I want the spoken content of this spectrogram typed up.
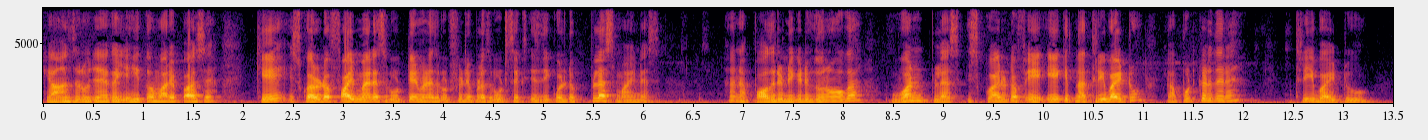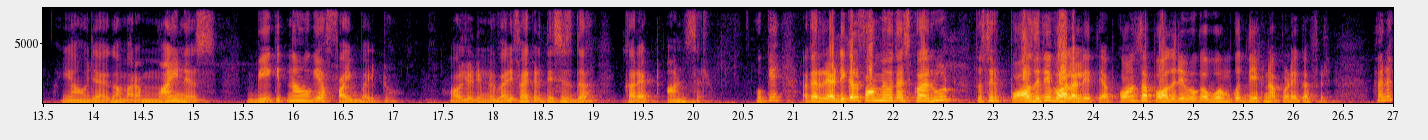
क्या आंसर हो जाएगा? यही तो हमारे पास है। के square root of five minus root ten minus root fifteen plus root six is equal to plus minus है ना? पॉजिटिव निगेटिव दोनों होगा। One plus square root of a a कितना? थ्री बाई टू यहाँ पुट कर दे रहे हैं। थ्री बाई टू यहाँ हो जाएगा हमारा माइनस बी कितना हो गया? फाइव बाई टू ऑलरेडी हमने वेरीफाई कर this is the correct answer okay अगर रेडिकल फॉर्म में होता है स्क्वायर रूट तो सिर्फ़ पॉजिटिव वाला लेते हैं। अब कौन सा पॉजिटिव होगा, वो हमको देखना पड़ेगा फिर, है ना?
